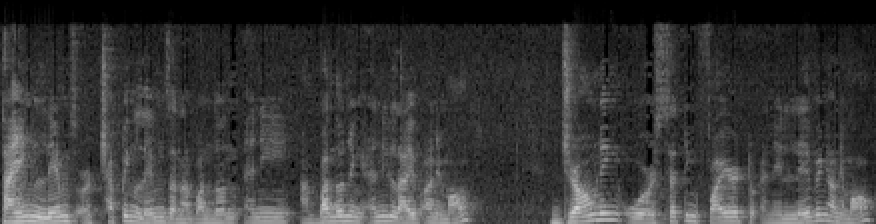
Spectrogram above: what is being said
tying limbs or chopping limbs and abandon any, abandoning any live animal, drowning or setting fire to any living animal,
